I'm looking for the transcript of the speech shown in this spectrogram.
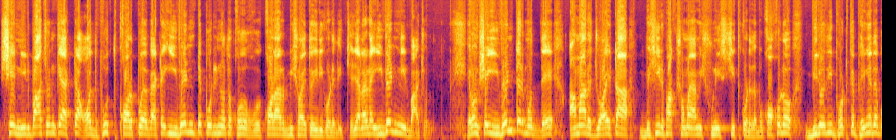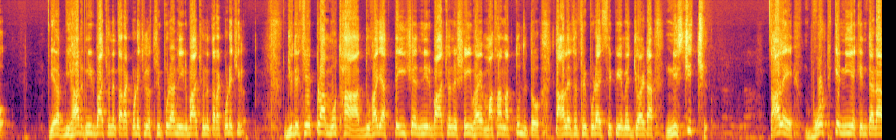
সে নির্বাচনকে একটা অদ্ভুত কর্প, একটা ইভেন্টে পরিণত করার বিষয় তৈরি করে দিচ্ছে। যেন একটা ইভেন্ট নির্বাচন। এবং সেই ইভেন্টের মধ্যে আমার জয়টা বেশিরভাগ সময় আমি সুনিশ্চিত করে দেবো। কখনো বিরোধী ভোটকে ভেঙে দেবো। যেটা বিহার নির্বাচনে তারা করেছিল, ত্রিপুরা নির্বাচনে তারা করেছিল। যদি ত্রিপুরা মোথা দু হাজার তেইশের নির্বাচনে সেইভাবে মাথা না তুলতো, তাহলে তো ত্রিপুরায় সিপিএমের জয়টা নিশ্চিত ছিল। তাহলে ভোটকে নিয়ে কিন্তু একটা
